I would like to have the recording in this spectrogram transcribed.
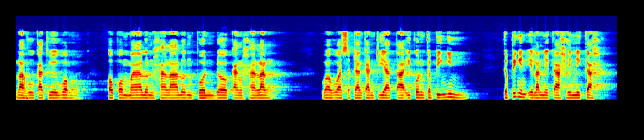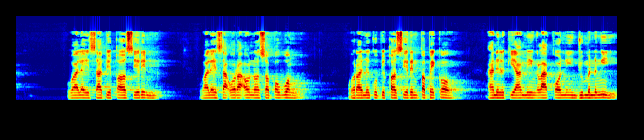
lahu kadue wong opo malun halalun bondo kang halal wahwa sedangkan dia ikun kepingin kepingin ilan nikah nikah. Walaisa biqasirin walaisa ora ana sapa wong. Ora niku biqasirin pepeko. Anil kiami nglakoni jumenengi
